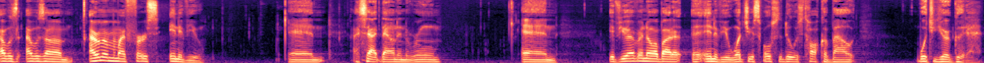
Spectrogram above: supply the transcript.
I was I was um I remember my first interview, and I sat down in the room, and if you ever know about a, an interview, what you're supposed to do is talk about what you're good at.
